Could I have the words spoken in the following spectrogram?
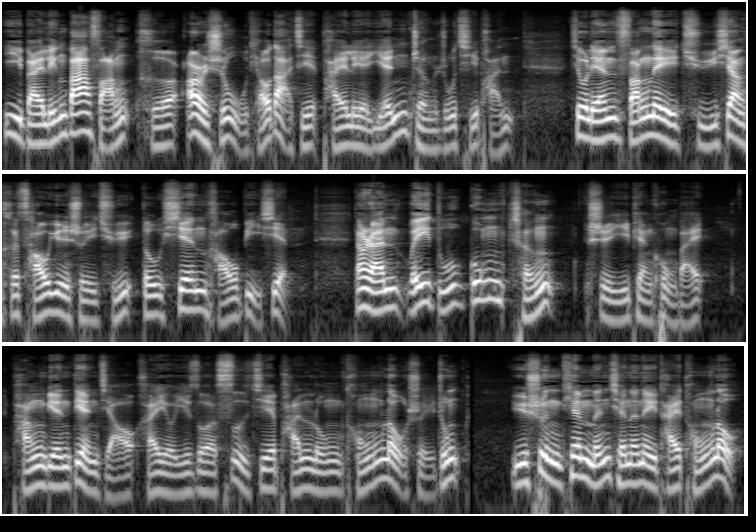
一百零八房和二十五条大街排列严整如棋盘，就连房内曲巷和漕运水渠都纤毫毕现。当然，唯独宫城是一片空白。旁边垫脚还有一座四阶盘龙铜漏水钟，与顺天门前的那台铜漏。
